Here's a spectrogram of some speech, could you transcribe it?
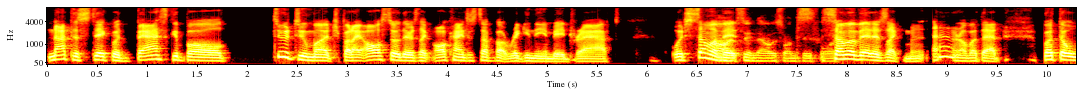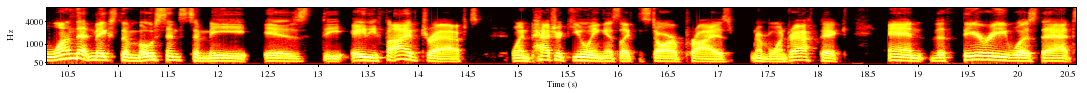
Not to stick with basketball too too much, but I also there's like all kinds of stuff about rigging the NBA draft which some of Oh, it seen that was one before. some of it is like "Mm, i don't know about that. But the one that makes the most sense to me is the 85 draft when patrick ewing is like the star prize number one draft pick. And the theory was that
